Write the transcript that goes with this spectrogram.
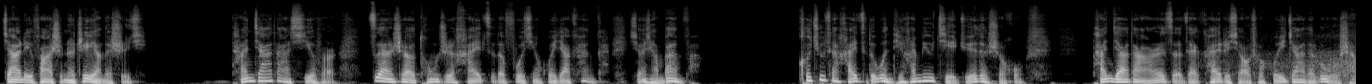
家里发生了这样的事情，谭家大媳妇儿自然是要通知孩子的父亲回家看看，想想办法。可就在孩子的问题还没有解决的时候，谭家大儿子在开着小车回家的路上，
